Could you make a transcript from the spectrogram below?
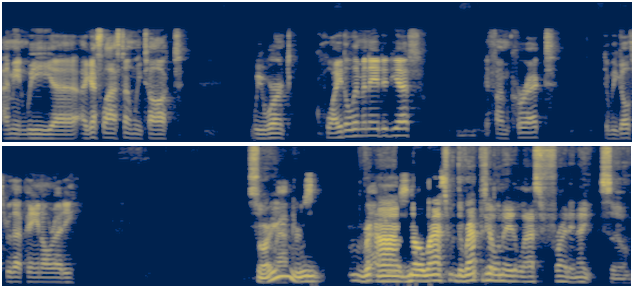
I mean, we, uh, I guess last time we talked, we weren't quite eliminated yet, if I'm correct. Did we go through that pain already? Sorry, Raptors. Uh, no. Last the Raptors got eliminated last Friday night, so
